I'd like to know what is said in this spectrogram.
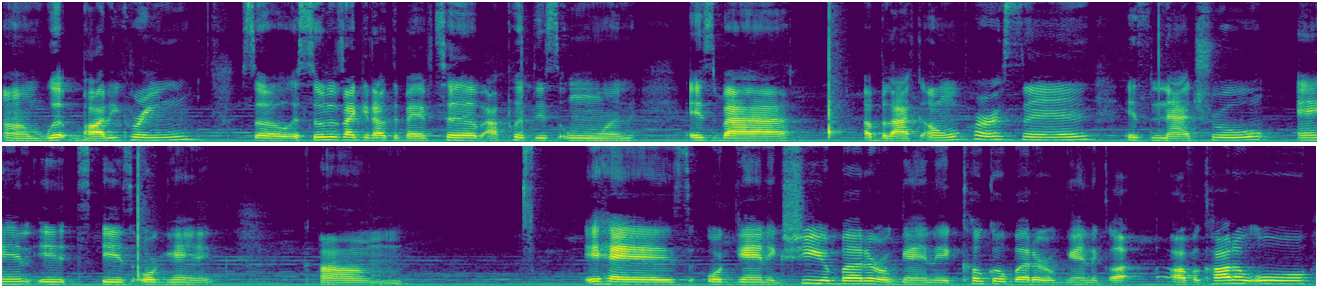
um, Whipped Body Cream. So as soon as I get out the bathtub, I put this on. It's by a black owned person. It's natural and it is organic. Um, it has organic shea butter, organic cocoa butter, organic uh, avocado oil,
